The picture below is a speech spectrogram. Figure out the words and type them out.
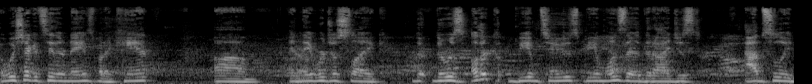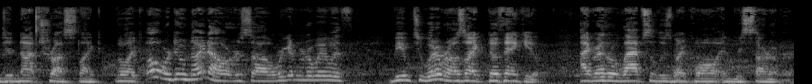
I wish I could say their names but I can't. Um, and they were just like th- there was other BM2s, BM1s there that I just absolutely did not trust. Like they're like, "Oh, we're doing night hours. Uh, we're getting underway with BM2 whatever." I was like, "No, thank you. I'd rather lapse and lose my qual and restart over."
